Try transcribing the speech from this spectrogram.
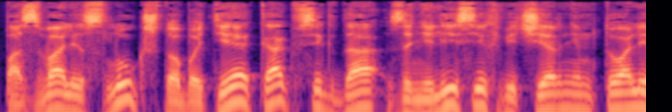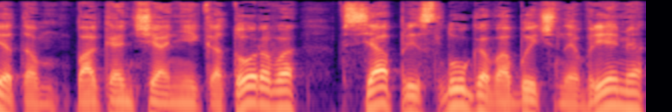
позвали слуг, чтобы те, как всегда, занялись их вечерним туалетом, по окончании которого вся прислуга в обычное время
